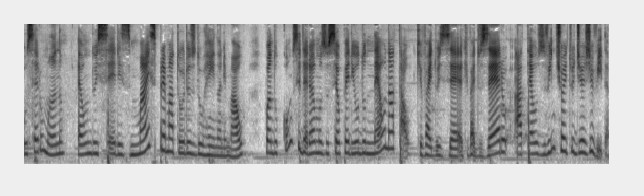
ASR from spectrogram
O ser humano é um dos seres mais prematuros do reino animal quando consideramos o seu período neonatal, que vai do zero, que vai do zero até os 28 dias de vida.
